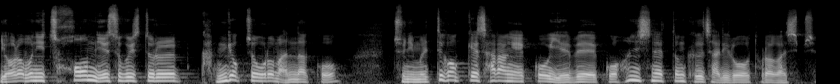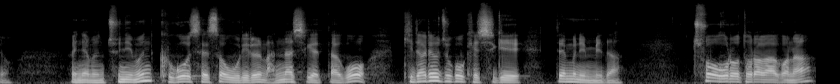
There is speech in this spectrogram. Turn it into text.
여러분이 처음 예수 그리스도를 감격적으로 만났고 주님을 뜨겁게 사랑했고 예배했고 헌신했던 그 자리로 돌아가십시오. 왜냐하면 주님은 그곳에서 우리를 만나시겠다고 기다려주고 계시기 때문입니다. 추억으로 돌아가거나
